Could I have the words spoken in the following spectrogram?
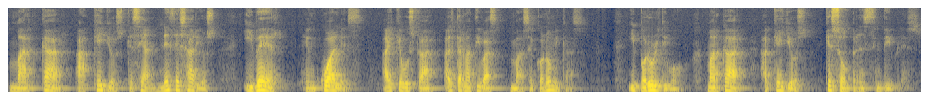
marcar aquellos que sean necesarios y ver en cuáles hay que buscar alternativas más económicas. Y por último, marcar aquellos que son prescindibles.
